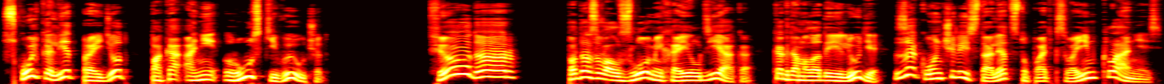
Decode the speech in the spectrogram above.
сколько лет пройдет, пока они русский выучат? Федор! Подозвал зло Михаил Дьяка, когда молодые люди закончили и стали отступать к своим, кланяясь.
